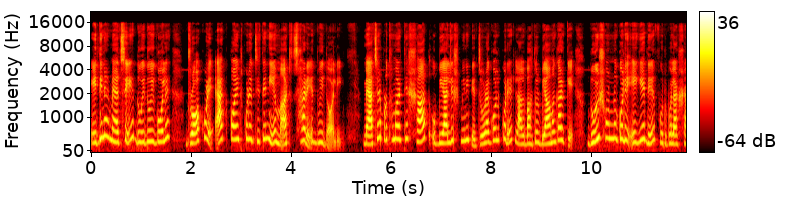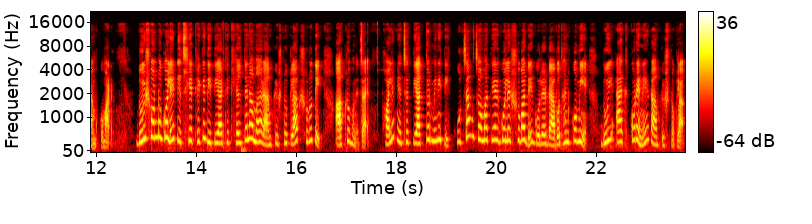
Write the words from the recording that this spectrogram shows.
এই দিনের ম্যাচে দুই দুই গোলে ড্র করে এক পয়েন্ট করে জিতে নিয়ে মাঠ ছাড়ে দুই দলই। ম্যাচের প্রথমার্ধে সাত ও বিয়াল্লিশ মিনিটে জোড়া গোল করে লাল বাহাদুর ব্যায়ামাগারকে দুই শূন্য গোলে এগিয়ে দেয় ফুটবলার শ্যামকুমার দুই শূন্য গোলে পিছিয়ে থেকে দ্বিতীয়ার্ধে খেলতে নামা রামকৃষ্ণ ক্লাব শুরুতেই আক্রমণে যায়। ফলে ম্যাচের তিয়াত্তর মিনিটে কুচাং জমাতিয়ার গোলের সুবাদে গোলের ব্যবধান কমিয়ে দুই এক করে নেয় রামকৃষ্ণ ক্লাব।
